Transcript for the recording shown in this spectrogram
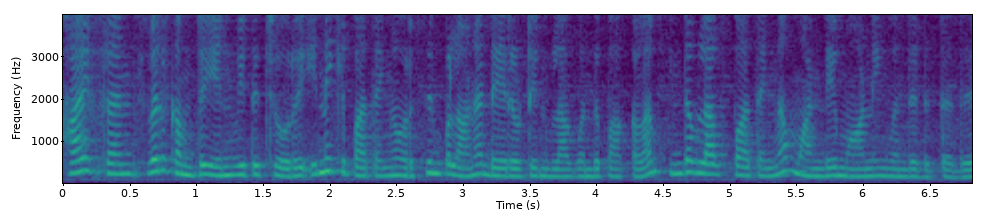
ஹாய் ஃப்ரெண்ட்ஸ் வெல்கம் டு என் வீட்டு சோறு இன்றைக்கி பார்த்தீங்கன்னா ஒரு சிம்பிளான டே ரொட்டீன் vlog வந்து பார்க்கலாம். இந்த vlog பார்த்தீங்கன்னா மண்டே மார்னிங் வந்து எடுத்தது.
